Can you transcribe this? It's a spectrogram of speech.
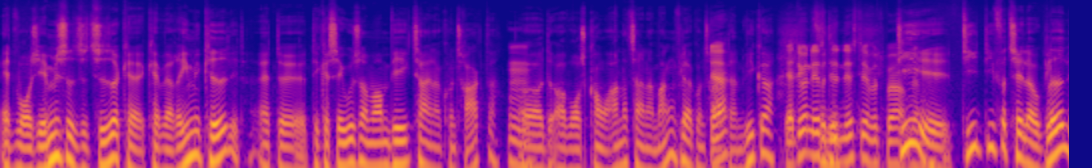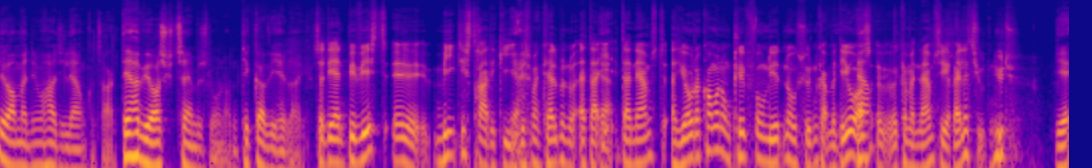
at vores hjemmeside til tider kan, kan være rimelig kedeligt. At øh, det kan se ud som om, vi ikke tegner kontrakter, mm. og, og vores konkurrenter tegner mange flere kontrakter, ja. end vi gør. Ja, det var næste, det næste, jeg vil spørge de, om. De, de fortæller jo glædeligt om, at nu har de lavet en kontrakt. Det har vi også taget en beslutning om. Det gør vi heller ikke. Så det er en bevidst øh, mediestrategi, ja. hvis man kalder det nu, at der, ja. der nærmest... Altså, jo, der kommer nogle klip fra 19 og 17 kamp, men det er jo ja. også, øh, kan man nærmest sige, relativt nyt. Ja,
